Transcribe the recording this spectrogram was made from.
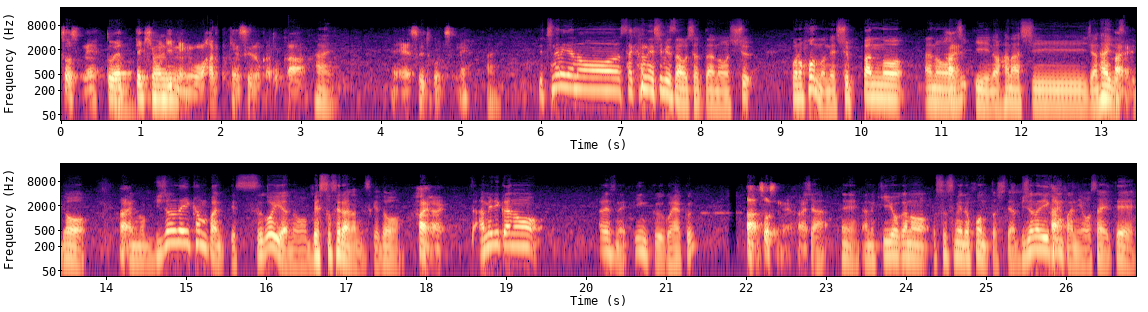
そうですね。どうやって基本理念を発見するのかとか、はい。えーそういうところですよね。でちなみにあの先ほどね清水さんおっしゃったあのしゅこの本のね出版のあの、はい時期の話じゃないですけど、はい、あのビジョナリーカンパニーってすごいあのベストセラーなんですけど、はい、はい。アメリカのあれですね、インク500あ、そうですね。はい。社、ね、あの起業家の勧める本としては、ビジョナリーカンパニーを抑えて、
